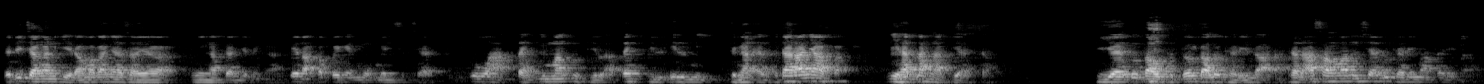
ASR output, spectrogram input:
Jadi jangan kira, makanya saya mengingatkan jenengan, kita kepengen mukmin sejati. Itu latih, iman itu dilatih bil ilmi dengan ilmu. Caranya apa? Lihatlah Nabi Adam. Dia itu tahu betul kalau dari tanah dan asal manusia itu dari materi tanah.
